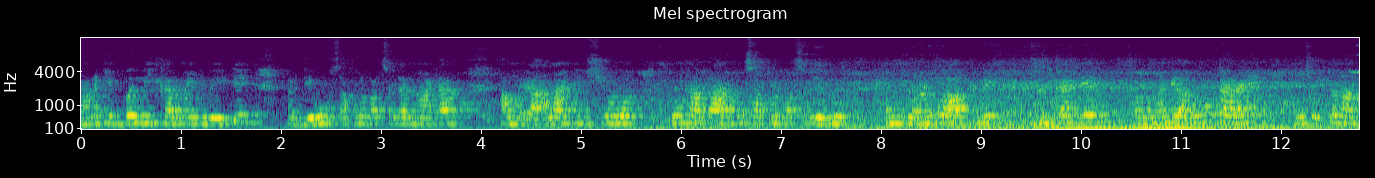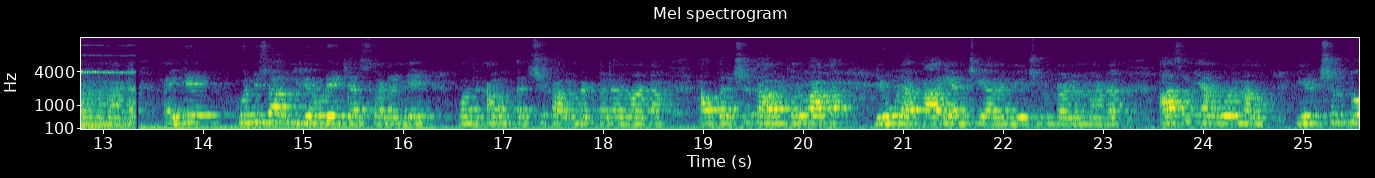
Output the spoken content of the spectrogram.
మనకి ఇబ్బందికరమైనవి అయితే మరి దేవుడు సఫలపరచడనమాట మరి అలాంటి విషయంలో నువ్వు నా ప్రార్థన సఫలపరచలేదు అని మీరు అప్పుడే ఎందుకంటే కొంతమంది అనుకుంటారని నేను చెప్తున్నాను అన్నమాట. అయితే కొన్నిసార్లు దేవుడు ఏం చేస్తాడంటే కొంతకాలం పరీక్ష కాలం పెడతాడనమాట ఆ పరీక్ష కాలం తరువాత దేవుడు ఆ కార్యాన్ని చేయాలని వేచి ఉంటాడనమాట ఆ సమయాన్ని కూడా మనం నిరీక్షణతో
